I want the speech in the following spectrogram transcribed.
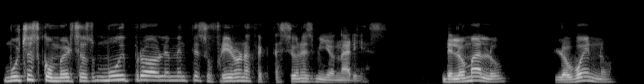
Muchos comercios muy probablemente sufrieron afectaciones millonarias. De lo malo, lo bueno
